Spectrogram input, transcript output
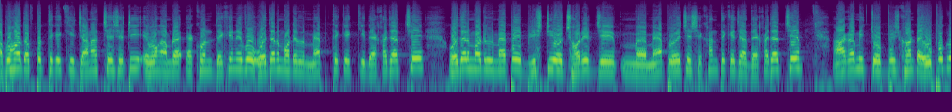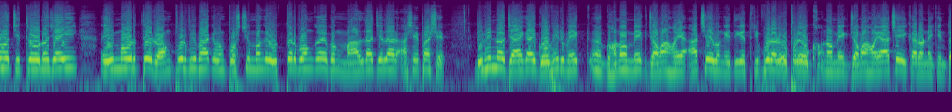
আবহাওয়া দপ্তর থেকে কি জানাচ্ছে সেটি এবং আমরা এখন দেখে নেব ওয়েদার মডেল ম্যাপ থেকে কি দেখা যাচ্ছে। ওয়েদার মডেল ম্যাপে বৃষ্টি ও ঝড়ের যে ম্যাপ রয়েছে সেখান থেকে যা দেখা যাচ্ছে, আগামী চব্বিশ ঘন্টায় উপগ্রহ চিত্র অনুযায়ী এই মুহূর্তে রংপুর বিভাগ এবং পশ্চিমবঙ্গের উত্তরবঙ্গ এবং মালদা জেলার আশেপাশে বিভিন্ন জায়গায় গভীর মেঘ, ঘন মেঘ জমা হয়ে আছে এবং এদিকে ত্রিপুরার উপরেও ঘন মেঘ জমা হয়ে আছে। এই কারণে কিন্তু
